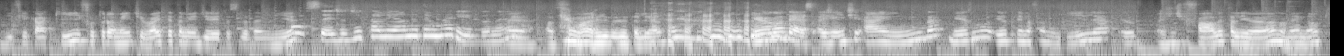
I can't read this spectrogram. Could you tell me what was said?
de ficar aqui. E futuramente vai ter também o direito à cidadania. Ou seja, de italiano eu tenho um marido, né? É, ela tem um marido de italiano. e o que acontece? A gente ainda, mesmo eu tendo a família, eu- a gente fala italiano, né? Não, que-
